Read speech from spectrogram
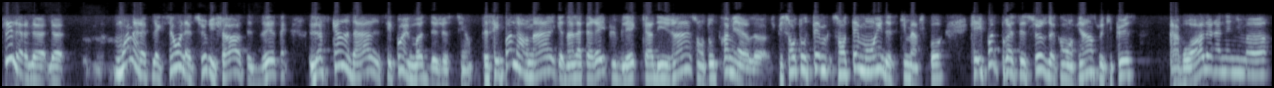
tu sais, le, le, moi, ma réflexion là-dessus, Richard, c'est de dire, le scandale, c'est pas un mode de gestion. C'est pas normal que dans l'appareil public, quand des gens sont aux premières loges, puis sont, sont témoins de ce qui marche pas, qu'il n'y ait pas de processus de confiance pour qu'ils puissent avoir leur anonymat,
